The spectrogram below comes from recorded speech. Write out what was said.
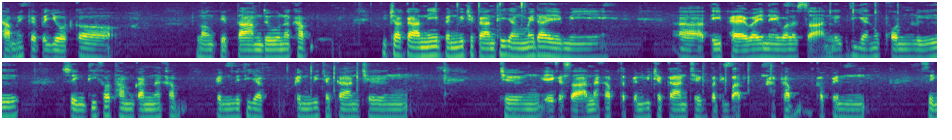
ทำให้เกิดประโยชน์ก็ลองติดตามดูนะครับ วิชาการนี้เป็นวิชาการที่ยังไม่ได้มีตีแผ่ไว้ในวารสาร หรือวิทยานุพนธ์หรือสิ่งที่เขาทำกันนะครับ เป็นวิทยา เป็นวิชาการเชิงเชิงเอกสารนะครับ แต่เป็นวิชาการเชิงปฏิบัตินะครับ ก็เป็นสิ่ง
